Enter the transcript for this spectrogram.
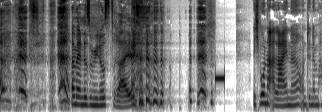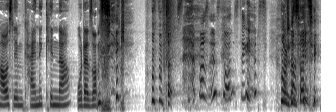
Am Ende so minus drei. Ich wohne alleine und in dem Haus leben keine Kinder oder sonstige. Was? Was ist sonstiges? Oder sonstig.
